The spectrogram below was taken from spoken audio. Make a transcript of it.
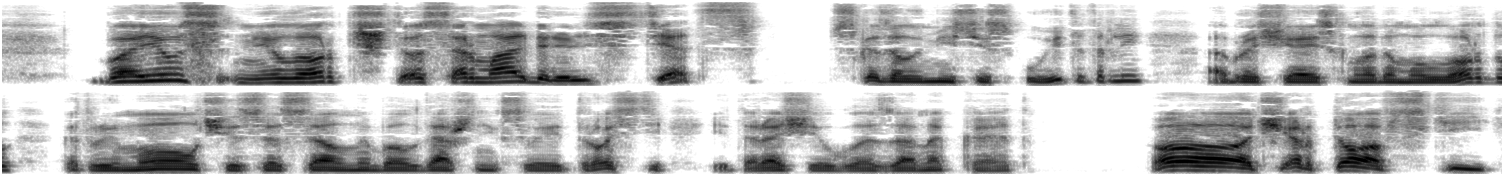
— Боюсь, милорд, что сэр Мальбери льстец, — сказала миссис Уиттерли, обращаясь к молодому лорду, который молча сосал на балдашник своей трости и таращил глаза на Кэт. — О, чертовский!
